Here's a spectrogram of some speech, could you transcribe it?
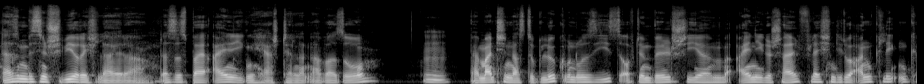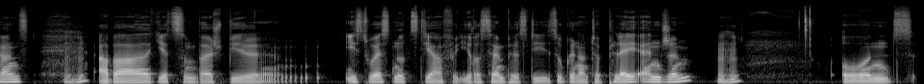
Das ist ein bisschen schwierig leider. Das ist bei einigen Herstellern aber so. Mhm. Bei manchen hast du Glück und du siehst auf dem Bildschirm einige Schaltflächen, die du anklicken kannst. Mhm. Aber jetzt zum Beispiel East West nutzt ja für ihre Samples die sogenannte Play Engine. Mhm. Und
